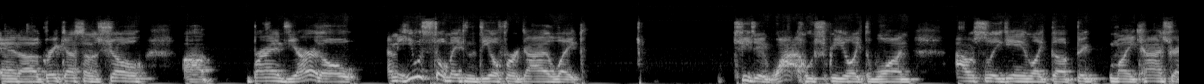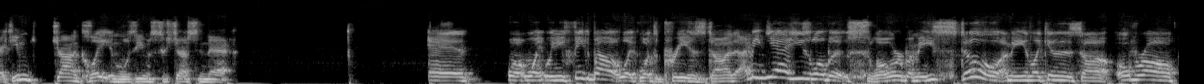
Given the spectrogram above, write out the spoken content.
and, a great guest on the show, uh, Bryan DeArdo, I mean, he was still making the deal for a guy like TJ Watt, who should be like the one obviously getting like the big money contract. Even John Clayton was even suggesting that. And well, when, when you think about like what Dupree has done, I mean, yeah, he's a little bit slower, but I mean, he's still, I mean, like in his uh, overall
